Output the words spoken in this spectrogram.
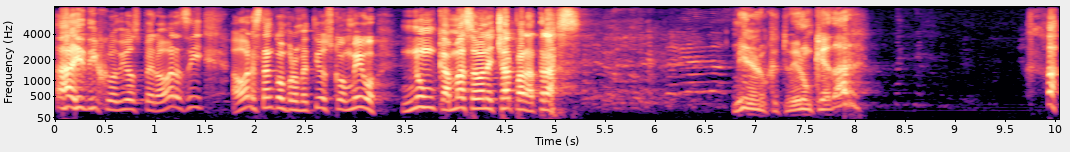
Ay, dijo Dios, pero ahora sí, ahora están comprometidos conmigo, nunca más se van a echar para atrás. Miren lo que tuvieron que dar.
